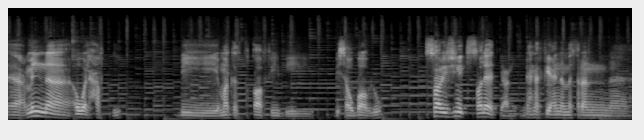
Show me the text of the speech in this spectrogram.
عملنا أول حفله بمركز الثقافي بساو باولو. صار يجيني اتصالات يعني. نحن في عندنا مثلا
